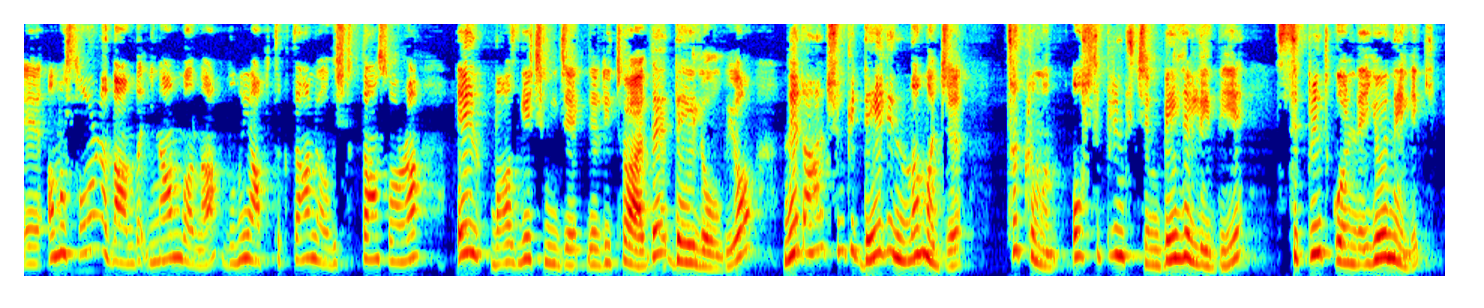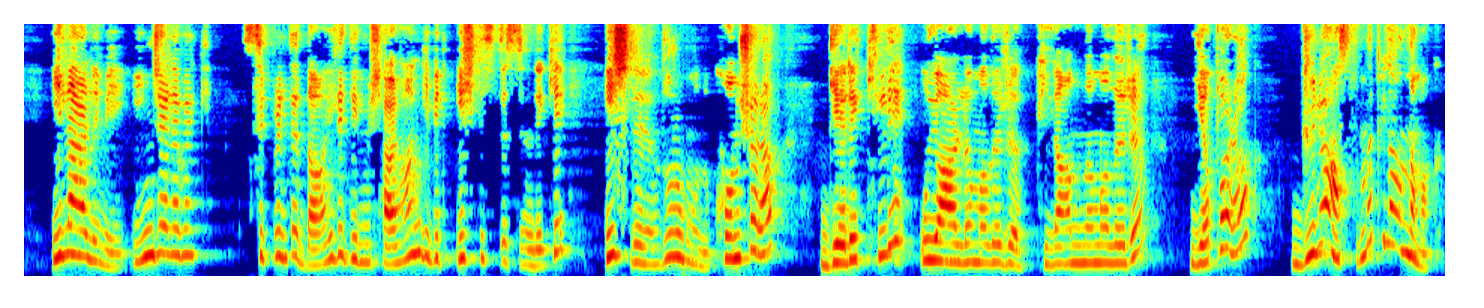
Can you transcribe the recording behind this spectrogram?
E, ama sonradan da inan bana bunu yaptıktan ve alıştıktan sonra en vazgeçmeyecekleri ritüel de daily oluyor. Neden? Çünkü daily'nin amacı takımın o sprint için belirlediği sprint golüne yönelik ilerlemeyi incelemek, sprinte dahil edilmiş herhangi bir iş listesindeki işlerin durumunu konuşarak gerekli uyarlamaları, planlamaları yaparak günü aslında planlamak.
